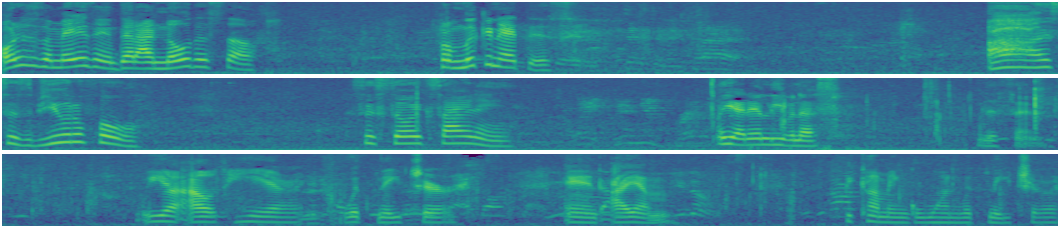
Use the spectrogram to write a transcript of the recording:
Oh, this is amazing that I know this stuff from looking at this. Ah, this is beautiful. This is so exciting. Yeah, they're leaving us. Listen, we are out here with nature, and I am becoming one with nature.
